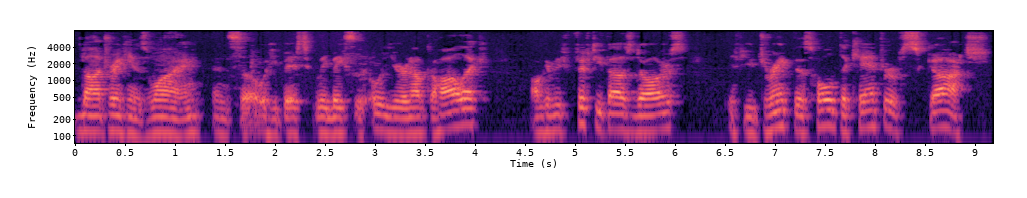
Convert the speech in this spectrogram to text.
not drinking his wine, and so he basically makes it, "Oh, you're an alcoholic. I'll give you fifty thousand dollars if you drink this whole decanter of scotch."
